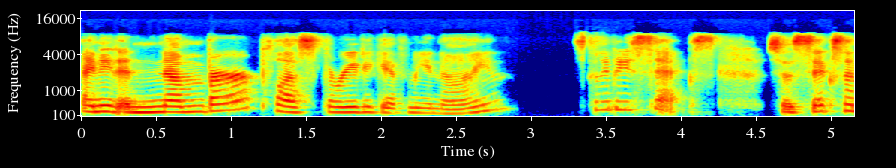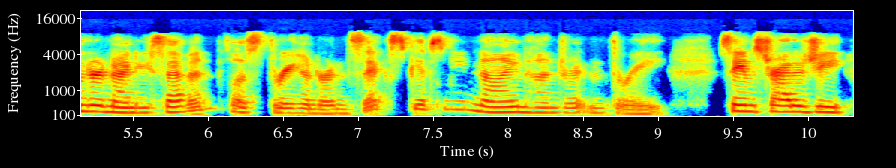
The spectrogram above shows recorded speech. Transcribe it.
I need a number plus 3 to give me 9. It's going to be 6. So 697 plus 306 gives me 903. Same strategy.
